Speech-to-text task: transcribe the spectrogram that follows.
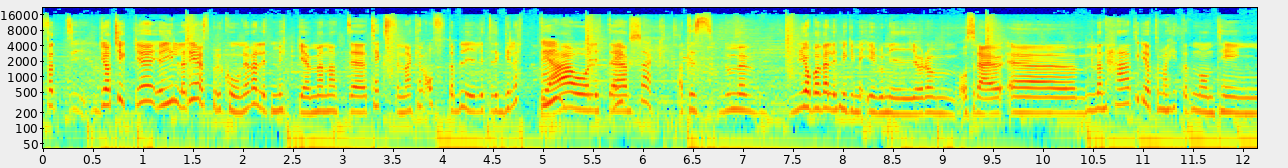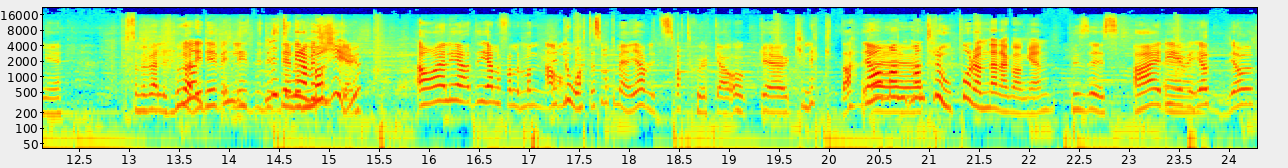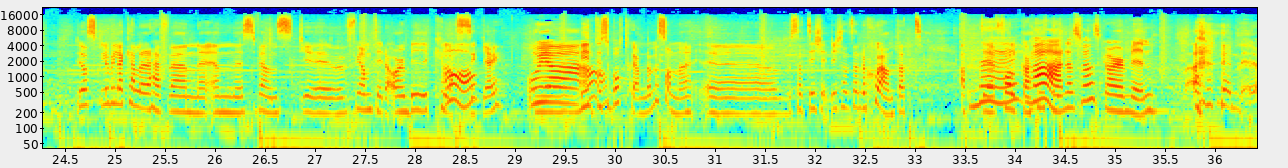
för att jag tycker, jag gillar deras produktioner väldigt mycket men att eh, texterna kan ofta bli lite glättiga Mm, och lite, Exakt. att det, de jobbar väldigt mycket med ironi och, de, och sådär. Eh, men här tycker jag att de har hittat någonting som är väldigt bra. Det, det, det, det, lite det är mer av ett djup. Ja, eller det i alla fall, man, Ja. det låter som att de är jävligt svartsjuka och eh, knäckta. Ja, man, Eh, man tror på dem denna gången. Precis. Nej, det är, Eh. jag, jag, jag skulle vilja kalla det här för en, en svensk eh, framtida rb klassiker och jag- eh, vi är inte ja. så bortskämda med sådana. Eh, så det, det känns ändå skönt att, att eh, Nej, folk har hittat, den svenska R&B'n?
